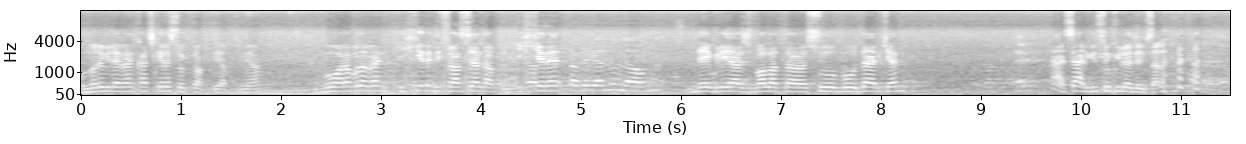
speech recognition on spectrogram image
Bunları bile ben kaç kere söktü aktı yaptım ya. Bu arabada ben iki kere diferansiyel de attım. İki kere geldim debriyaj, balata, şu bu derken her, her gün sökülüyor diyeyim sana.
